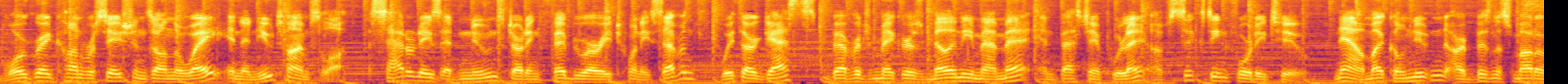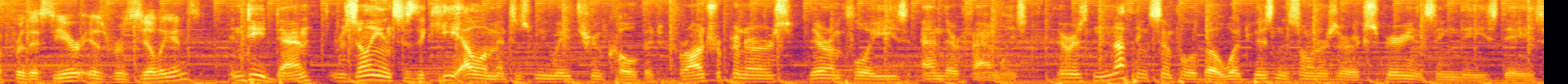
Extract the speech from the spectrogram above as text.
More great conversations on the way in a new time slot. Saturdays at noon starting February 27th with our guests, beverage makers Melanie Mamet and Bastien Poulain of 1642. Now, Michael Newton, our business motto for this year is resilience. Indeed, Dan. Resilience is the key element as we wade through COVID for entrepreneurs, their employees, and their families. There is nothing simple about what business owners are experiencing these days.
